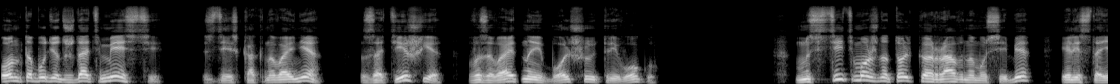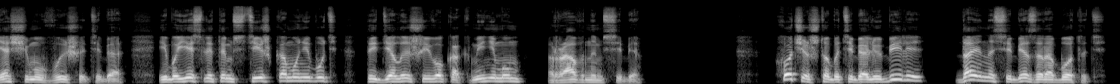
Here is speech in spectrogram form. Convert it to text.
Он-то будет ждать мести, здесь как на войне, затишье вызывает наибольшую тревогу. Мстить можно только равному себе или стоящему выше тебя, ибо если ты мстишь кому-нибудь, ты делаешь его как минимум равным себе. Хочешь, чтобы тебя любили, дай на себе заработать,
